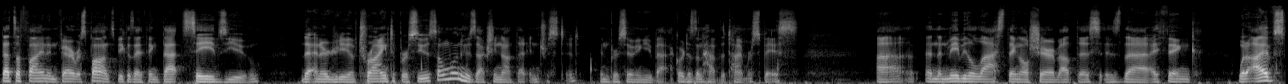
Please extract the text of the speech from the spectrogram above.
that's a fine and fair response because I think that saves you the energy of trying to pursue someone who's actually not that interested in pursuing you back or doesn't have the time or space. Uh, and then maybe the last thing I'll share about this is that I think what I've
